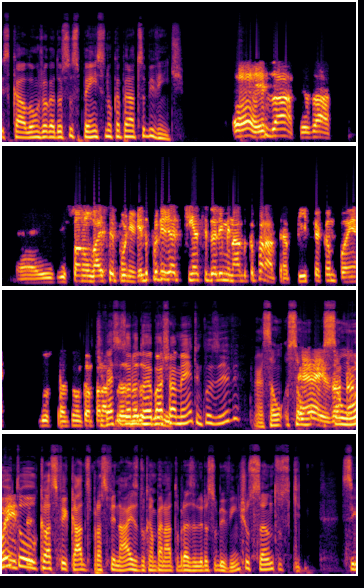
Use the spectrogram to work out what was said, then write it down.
escalou um jogador suspenso no Campeonato Sub-20. É, exato, exato. É, e, só não vai ser punido porque já tinha sido eliminado do campeonato. É a pífia campanha do Santos no campeonato. Tivesse zona do rebaixamento, inclusive. É, são, são, é, são oito classificados para as finais do Campeonato Brasileiro Sub-20. O Santos, que se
